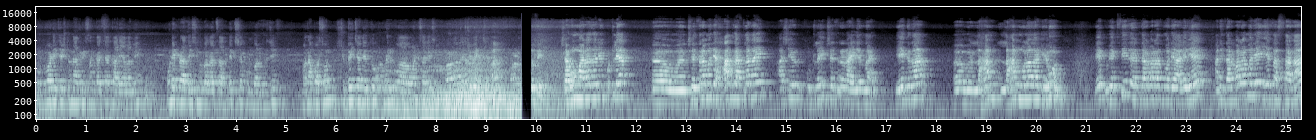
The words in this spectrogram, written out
कुटवाडी ज्येष्ठ नागरिक संघाच्या कार्याला मी पुणे प्रादेशिक विभागाचा अध्यक्ष कुंभार गुरुजी मनापासून शुभेच्छा देतो. पुढील वाटचालीस शुभेच्छा. होते शाहू महाराजांनी कुठल्या क्षेत्रामध्ये हात घातला नाही असे कुठलंही क्षेत्र राहिले नाही. एकदा लहान लहान मुलाला घेऊन एक व्यक्ती दरबारामध्ये आलेली आहे आणि दरबारामध्ये येत असताना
